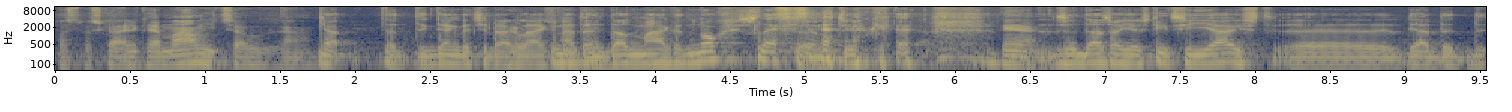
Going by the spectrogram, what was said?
was het waarschijnlijk helemaal niet zo gegaan. Ja, dat, ik denk dat je daar gelijk in hebt. En dat maakt het nog slechter natuurlijk. Ja. Daar zou justitie juist... eh, ja, de, de,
